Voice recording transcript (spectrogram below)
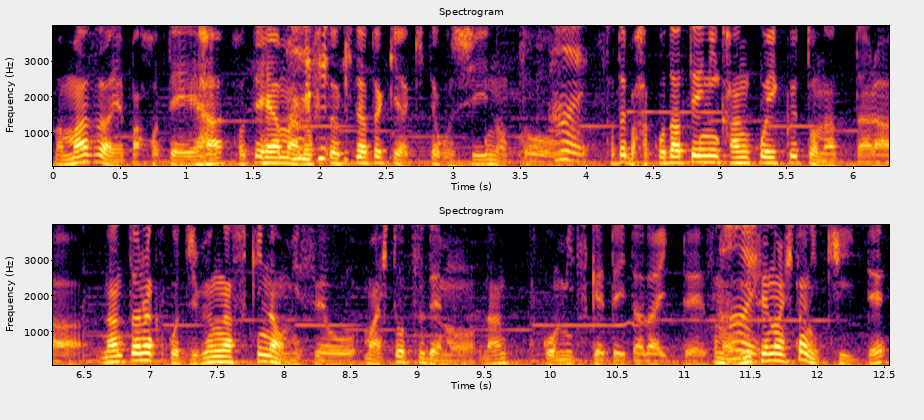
まあ、まずはやっぱホテ屋 ホテ屋まあロフト来た時は来てほしいのと、はい。例えば函館に観光行くとなったらなんとなくこう自分が好きなお店を、まあ、一つでもなんこう見つけていただいてそのお店の人に聞いて、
